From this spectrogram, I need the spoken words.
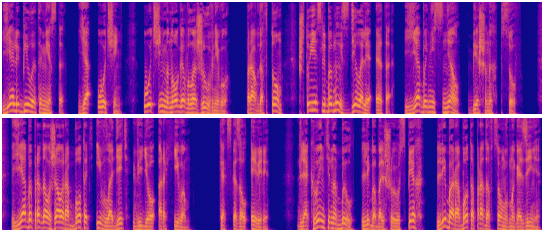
Я любил это место. Я очень, очень много вложил в него. Правда в том, что если бы мы сделали это, я бы не снял «Бешеных псов». Я бы продолжал работать и владеть видеоархивом. Как сказал Эвери, для Квентина был либо большой успех, либо работа продавцом в магазине.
